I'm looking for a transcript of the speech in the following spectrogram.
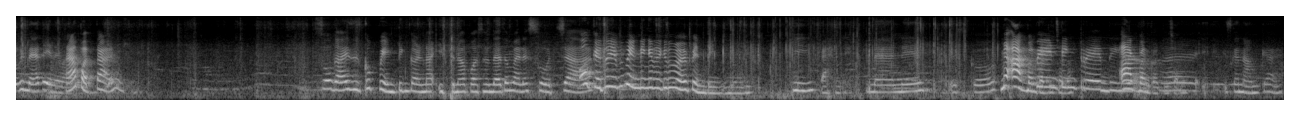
अभी मैं देने वाला हाँ। पता है। सो गाइस इसको पेंटिंग करना इतना पसंद है तो मैंने सोचा ओके okay, तो ये भी पेंटिंग है देखिए तो मैं भी पेंटिंग दूँगी। कि पहले। मैंने इसको मैं आग बंद पेंटिंग ट्रे दी आँख बंद चलो। है। इसका नाम क्या है।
